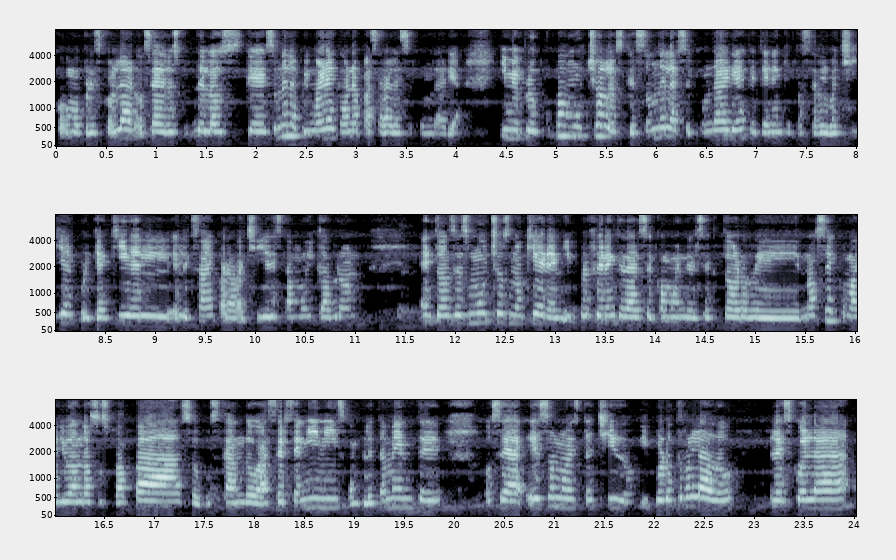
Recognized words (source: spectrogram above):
como preescolar, o sea, de los, de los que son de la primaria que van a pasar a la secundaria. Y me preocupa mucho los que son de la secundaria que tienen que pasar al bachiller, porque aquí el, el examen para bachiller está muy cabrón. Entonces muchos no quieren y prefieren quedarse como en el sector de, no sé, como ayudando a sus papás o buscando hacerse ninis completamente. O sea, eso no está chido. Y por otro lado, la escuela,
